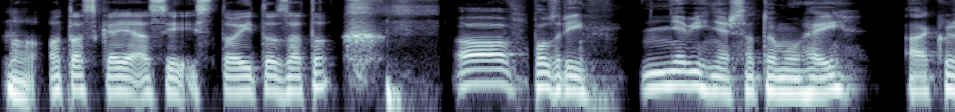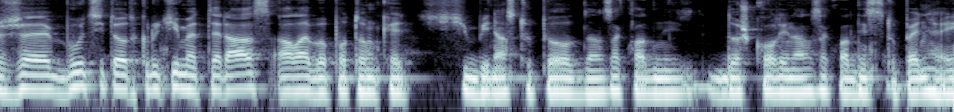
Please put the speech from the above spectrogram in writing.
No, otázka je asi, stojí to za to? O, pozri, nevyhneš sa tomu, hej. Akože buď si to odkrutíme teraz, alebo potom, keď by nastúpil na základný, do školy na základný stupeň, hej.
